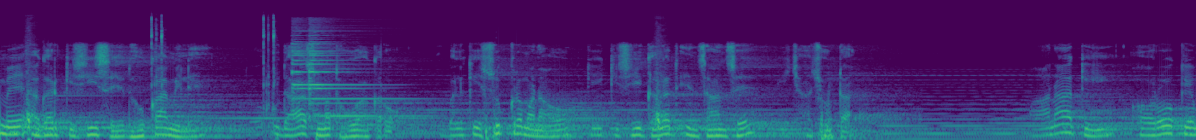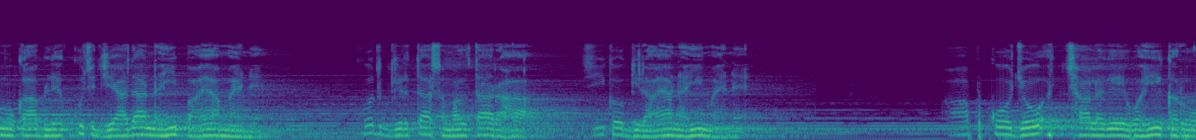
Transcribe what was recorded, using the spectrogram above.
में अगर किसी से धोखा मिले तो उदास मत हुआ करो, बल्कि शुक्र मनाओ कि किसी गलत इंसान से पीछा छूटा। माना कि औरों के मुकाबले कुछ ज़्यादा नहीं पाया मैंने। खुद गिरता संभलता रहा, किसी को गिराया नहीं मैंने। आपको जो अच्छा लगे वही करो,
